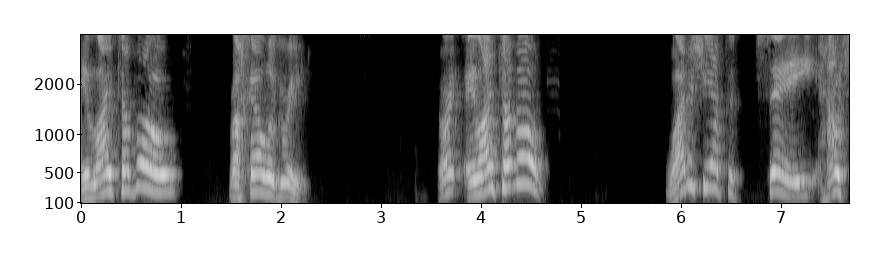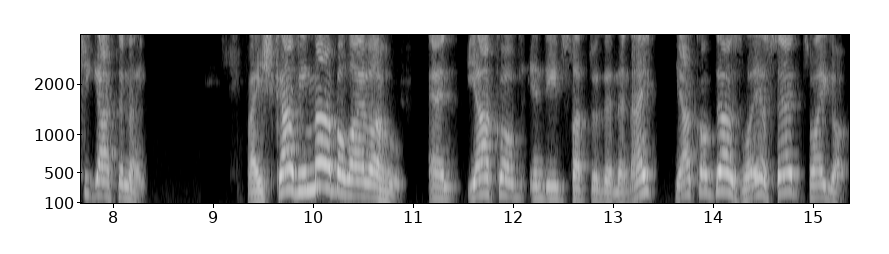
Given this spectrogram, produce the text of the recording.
Elai Tavo? Rachel agreed. All right, Elai Tavo. Why does she have to say how she got the night? And Yaakov indeed slept with him that night. Yaakov does. Leah said, so I go.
